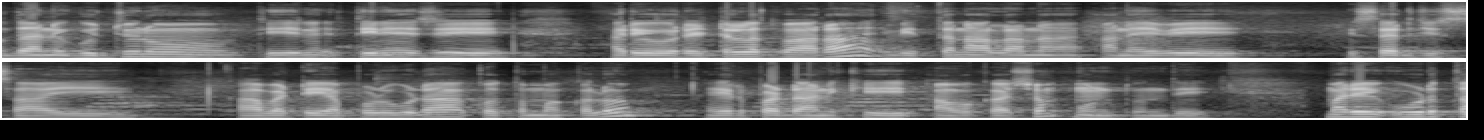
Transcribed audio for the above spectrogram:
దాని గుజ్జును తినే తినేసి మరియు రెట్టెల ద్వారా విత్తనాలను అనేవి విసర్జిస్తాయి. కాబట్టి అప్పుడు కూడా కొత్త మొక్కలు ఏర్పడడానికి అవకాశం ఉంటుంది. మరి ఉడత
